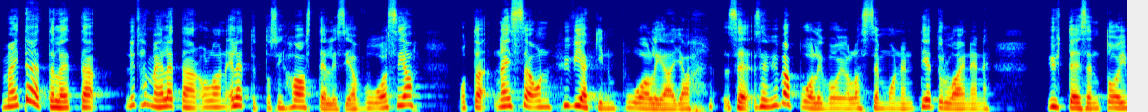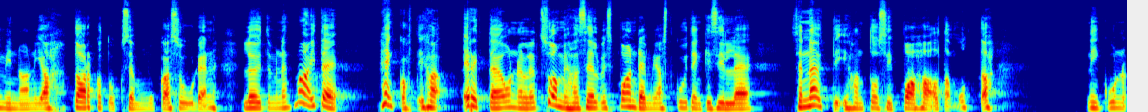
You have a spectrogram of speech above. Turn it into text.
Mä itse ajattelen, että nythän me eletään, ollaan eletty tosi haasteellisia vuosia, mutta näissä on hyviäkin puolia ja se, se hyvä puoli voi olla semmoinen tietynlainen yhteisen toiminnan ja tarkoituksenmukaisuuden löytyminen. Mä itse henkkohti ihan erittäin onnellinen, että Suomihan selvisi pandemiasta kuitenkin silleen, se näytti ihan tosi pahalta, mutta niin kun,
